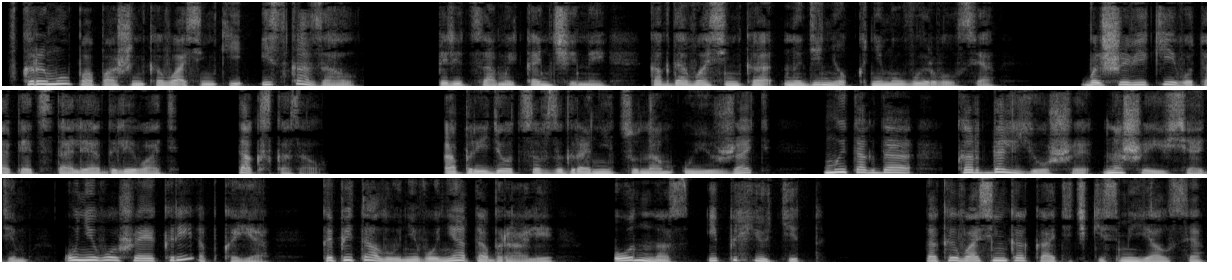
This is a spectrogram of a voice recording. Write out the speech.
В Крыму папашенька Васеньки и сказал, перед самой кончиной, когда Васенька на денек к нему вырвался, большевики вот опять стали одолевать, так сказал. А придется в заграницу нам уезжать, мы тогда кардальёши на шею сядем, у него шея крепкая, капитала у него не отобрали, он нас и приютит. Так и Васенька Катечки смеялся.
